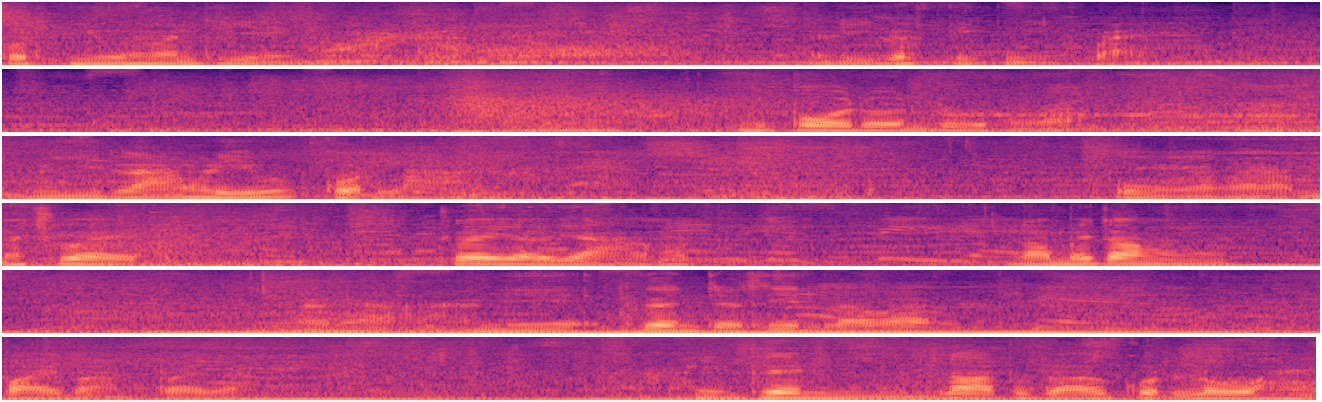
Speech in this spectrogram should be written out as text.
กดฮิวให้มันทีหนึงอันนี้ก็ฟิกหนีไปนิโป้โดนดูดผมว่ามีล้างพอดีก็กดล้างปุ่มแล้วก็มาช่วยช่วยยาวๆครับ เราไม่ต้อง นะฮะอันนี้เพื่อนจะสิ้นแล้วก็ปล่อยก่อนปล่อยก่อนเห็นเพื่อนรอดปุ๊บเราก็กดโลให้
